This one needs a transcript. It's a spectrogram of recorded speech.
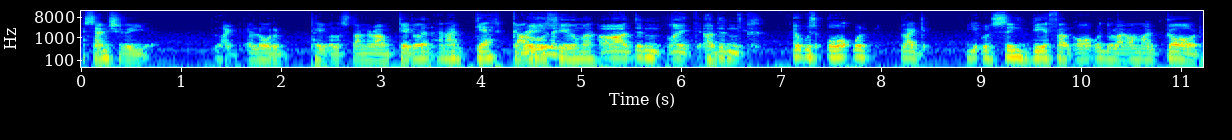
essentially like a load of people standing around giggling. And I get gallows Really? humour. oh, I didn't like. I didn't. It was awkward. Like you could see they felt awkward. They were like, "Oh my god!"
